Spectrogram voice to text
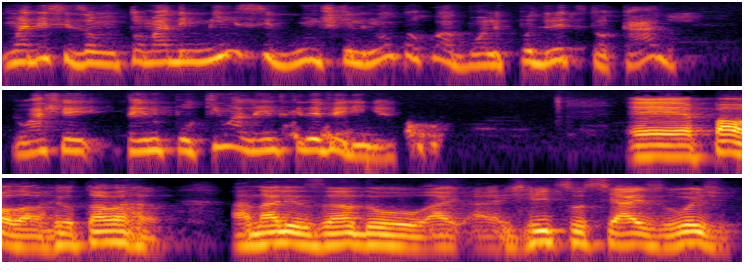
uma decisão tomada em milissegundos que ele não tocou a bola e poderia ter tocado, eu acho que está indo um pouquinho além do que deveria. É, Paula, eu estava analisando as redes sociais hoje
